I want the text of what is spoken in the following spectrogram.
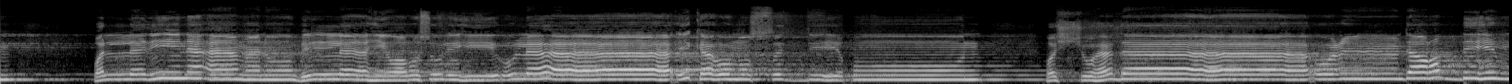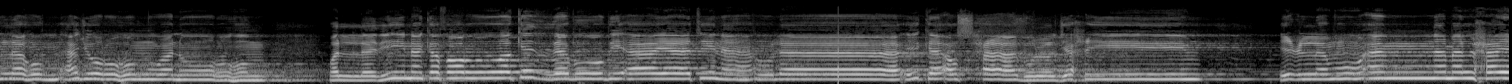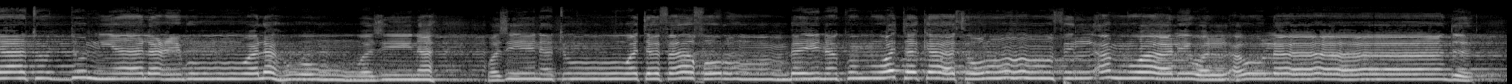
والذين امنوا بالله ورسله اولئك هم الصديقون والشهداء عند ربهم لهم أجرهم ونورهم والذين كفروا وكذبوا بآياتنا أولئك أصحاب الجحيم اعلموا أنما الحياة الدنيا لعب ولهو وزينة وزينة وتفاخر بينكم وتكاثر في الأموال والأولاد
